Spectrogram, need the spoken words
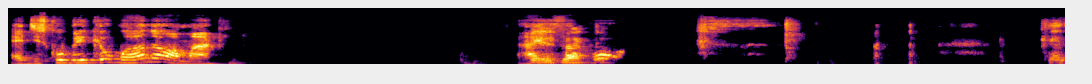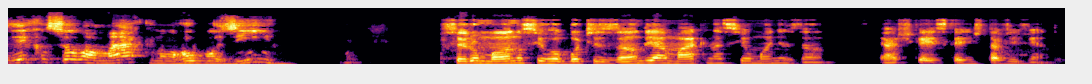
É descobrir que o humano é uma máquina. Aí Exato. Fala, Quer dizer que eu sou uma máquina, um robozinho? O ser humano se robotizando e a máquina se humanizando. Eu acho que é isso que a gente está vivendo.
